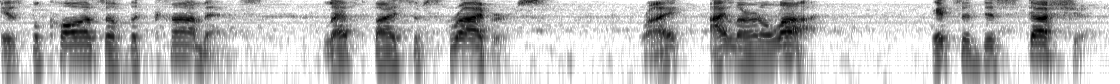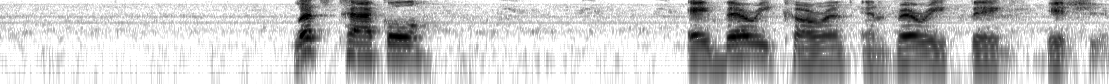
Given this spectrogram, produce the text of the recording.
is because of the comments left by subscribers, right? I learn a lot. It's a discussion. Let's tackle a very current and very big issue.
